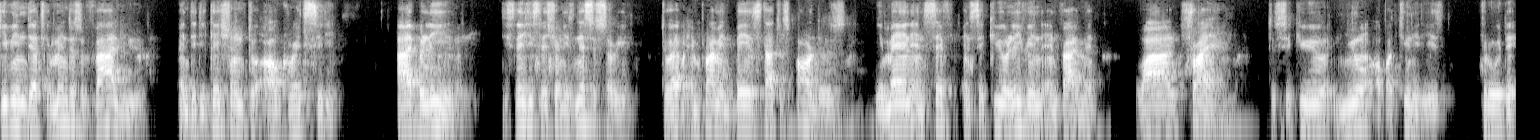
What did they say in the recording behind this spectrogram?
given their tremendous value and dedication to our great city. I believe this legislation is necessary to help employment-based status holders remain in safe and secure living environment while trying to secure new opportunities through the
